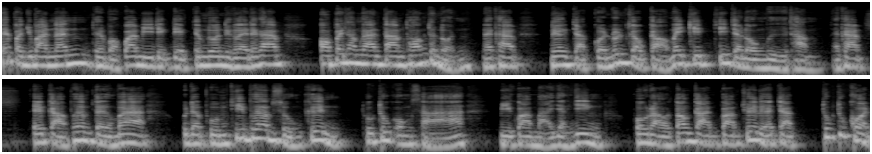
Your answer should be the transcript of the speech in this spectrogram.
ในปัจจุบันนั้น เธอบอกว่ามีเด็กๆจำนวนหนึ่งเลยนะครับ ออกไปทำงานตามท้องถนนนะครับ เนื่องจากคนรุ่นเก่าๆ ไม่คิดที่จะลงมือทำนะครับ เธอกล่าวเพิ่มเติมว่าอุณหภูมิที่เพิ่มสูงขึ้นทุกๆ องศา มีความหมายอย่างยิ่ง พวกเราต้องการความช่วยเหลือจากทุกๆคน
